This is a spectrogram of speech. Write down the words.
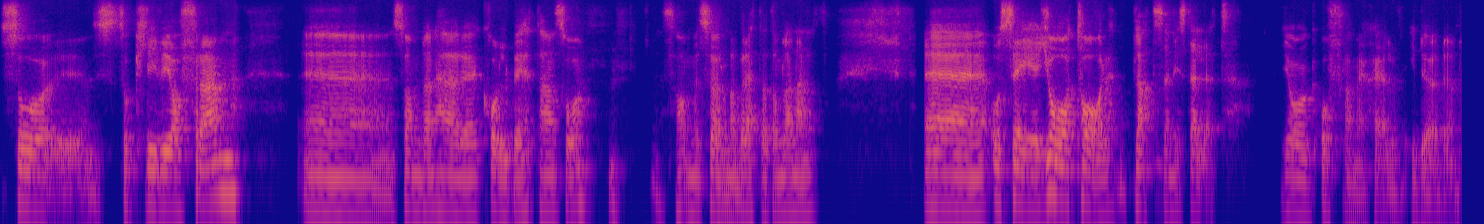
så, eh, så kliver jag fram eh, som den här eh, Kolbe hette han så som Sören har berättat om bland annat. Eh, och säger jag tar platsen istället. Jag offrar mig själv i döden.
